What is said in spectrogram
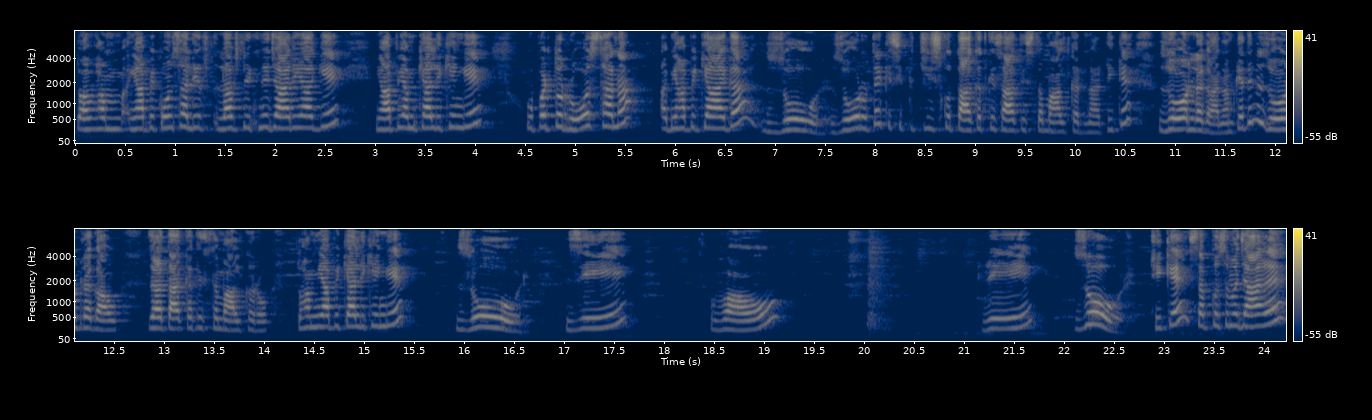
तो अब हम यहाँ पे कौन सा लफ्ज़ लिखने जा रहे हैं आगे? यहाँ पे हम क्या लिखेंगे? ऊपर तो रोज़ था ना? अब यहाँ पे क्या आएगा? ज़ोर। ज़ोर होता है किसी चीज़ को ताकत के साथ इस्तेमाल करना, ठीक है? ज़ोर लगाना। हम कहते हैं ना, ज़ोर लगाओ, ज़रा ताकत इस्तेमाल करो। तो हम यहाँ पे क्या लिखेंगे? ज़ोर। जे, वाओ, रे, ज़ोर। ठीक है? सबको समझ आ रहा है?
